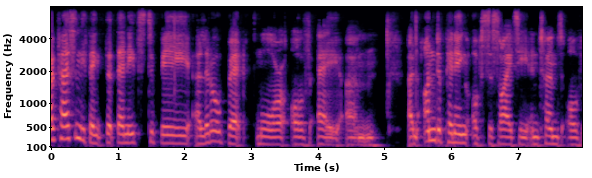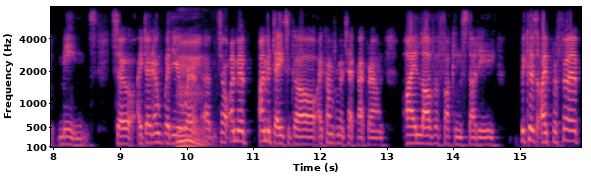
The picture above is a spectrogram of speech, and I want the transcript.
I personally think that there needs to be a little bit more of a um, an underpinning of society in terms of means. So I don't know whether you're Mm. aware. Um, so I'm a I'm a data girl. I come from a tech background. I love a fucking study because I prefer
